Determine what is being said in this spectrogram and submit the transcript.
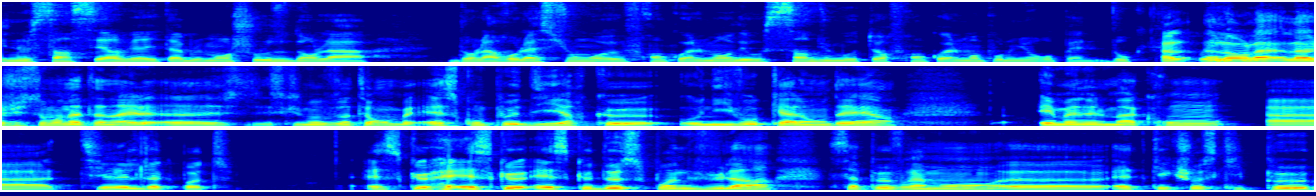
ne s'insère véritablement chose dans la, dans la relation franco-allemande et au sein du moteur franco-allemand pour l'Union européenne. Donc, alors, là, là, justement, Nathanaël, excusez-moi de vous interrompre, mais est-ce qu'on peut dire que au niveau calendaire, Emmanuel Macron a tiré le jackpot? Est-ce que, est-ce que, est-ce que de ce point de vue-là, ça peut vraiment euh, être quelque chose qui peut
